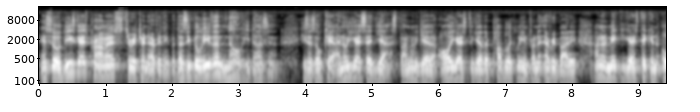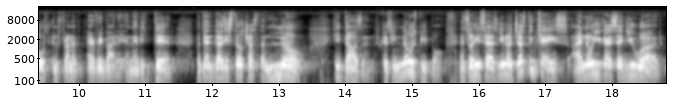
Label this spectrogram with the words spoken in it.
And so these guys promise to return everything. But does he believe them? No, he doesn't. He says, okay, I know you guys said yes, but I'm going to get all you guys together publicly in front of everybody. I'm going to make you guys take an oath in front of everybody. And then he did. But then does he still trust them? No, he doesn't because he knows people. And so he says, you know, just in case, I know you guys said you would.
